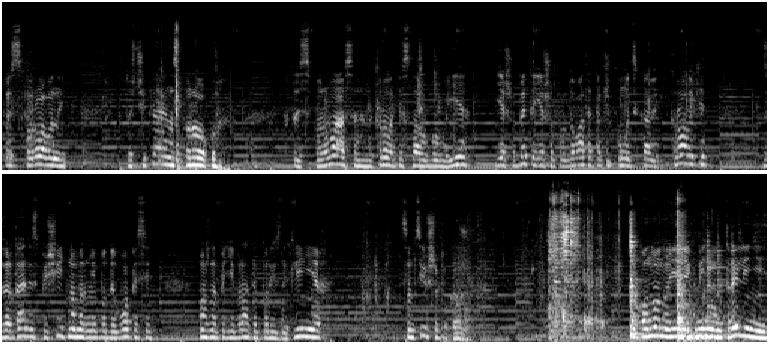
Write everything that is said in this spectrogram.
Хтось спарований, хтось чекає на спаровку, хтось спарувався. На кролики, слава Богу, є. Є що бити, є що продавати, так що кому цікаві кролики. Звертайтесь, пишіть, номер мій буде в описі. Можна підібрати по різних лініях. Самців ще покажу. По панону є як мінімум три лінії.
